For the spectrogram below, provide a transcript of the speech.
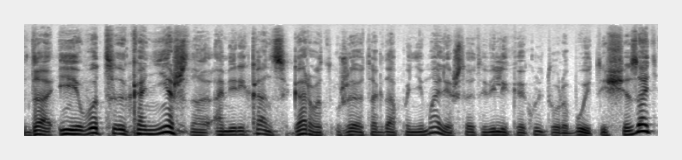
Да, и вот, э, конечно, американцы, Гарвард уже тогда понимали, что эта великая культура будет исчезать,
